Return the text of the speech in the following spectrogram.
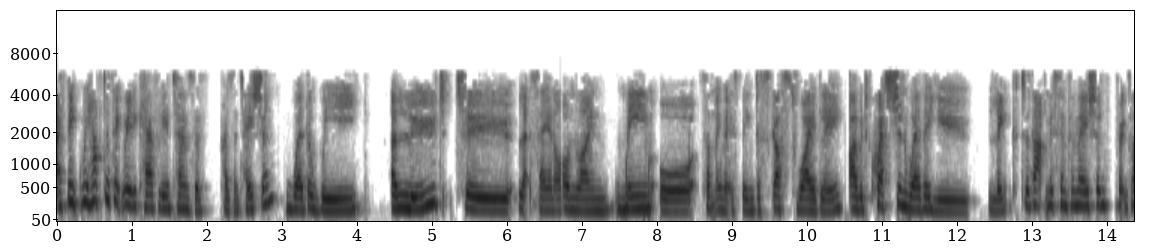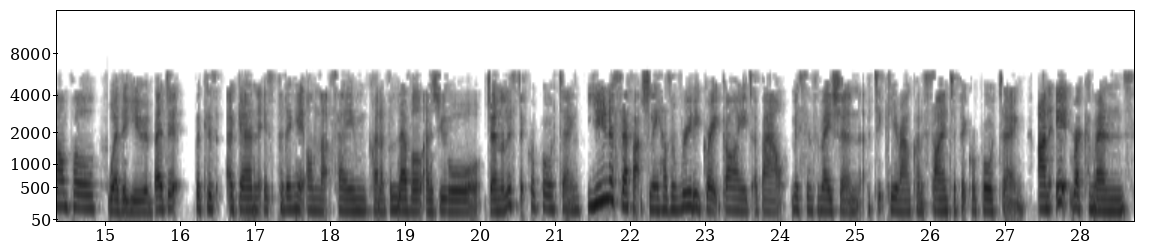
I think we have to think really carefully in terms of presentation, whether we allude to, let's say, an online meme or something that is being discussed widely. I would question whether you link to that misinformation, for example, whether you embed it because again, it's putting it on that same kind of level as your journalistic reporting. UNICEF actually has a really great guide about misinformation, particularly around kind of scientific reporting. And it recommends,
